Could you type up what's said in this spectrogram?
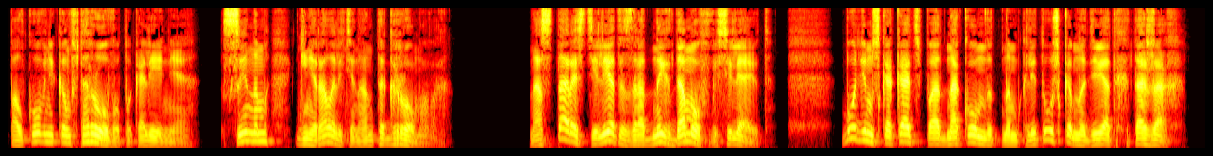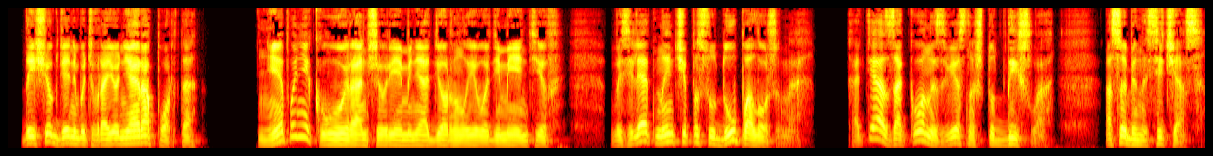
полковником второго поколения, сыном генерала-лейтенанта Громова. На старости лет из родных домов выселяют. Будем скакать по однокомнатным клетушкам на девятых этажах, да еще где-нибудь в районе аэропорта. «Не паникуй, раньше времени», — одернул его Дементьев. «Выселять нынче по суду положено. Хотя закон известно, что дышло, особенно сейчас».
